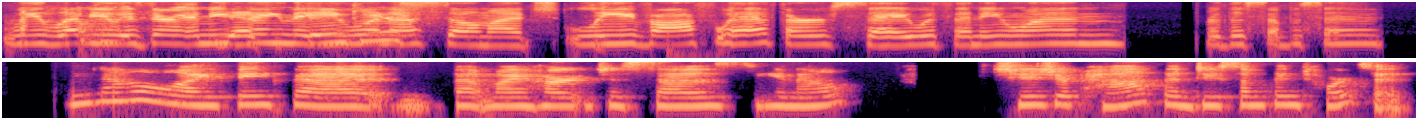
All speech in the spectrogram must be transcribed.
We love you. Is there Yes, anything that you want to so much. leave off with or say with anyone for this episode? No, I think that that my heart just says, you know, choose your path and do something towards it.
